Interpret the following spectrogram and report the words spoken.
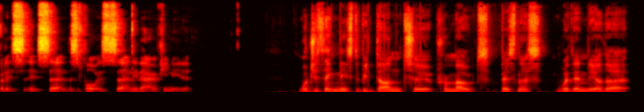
but it's it's certain the support is certainly there if you need it. What do you think needs to be done to promote business within the other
